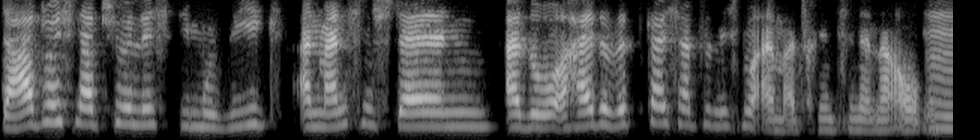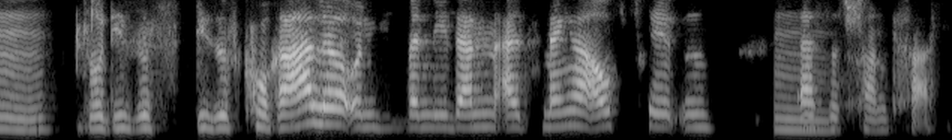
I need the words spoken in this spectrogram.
dadurch natürlich die Musik an manchen Stellen. Also Heide Witzka, ich hatte nicht nur einmal Tränchen in den Augen. Mm. So dieses, dieses Chorale und wenn die dann als Menge auftreten, mm. das ist schon krass.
